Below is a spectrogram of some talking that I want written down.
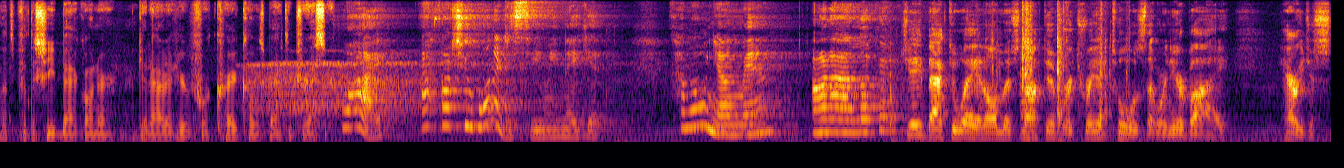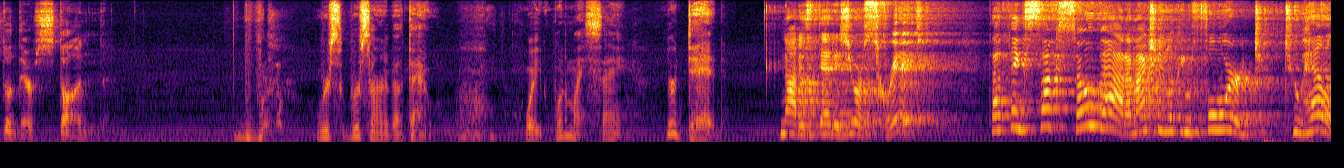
Let's put the sheet back on her. Get out of here before Craig comes back to dress her. Why? I thought you wanted to see me naked. Come on, young man. Aren't I a looker? Jay backed away and almost knocked over a tray of tools that were nearby. Harry just stood there stunned. We're, s- we're sorry about that. Wait, what am I saying? You're dead. Not as dead as your script. That thing sucks so bad. I'm actually looking forward to hell.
